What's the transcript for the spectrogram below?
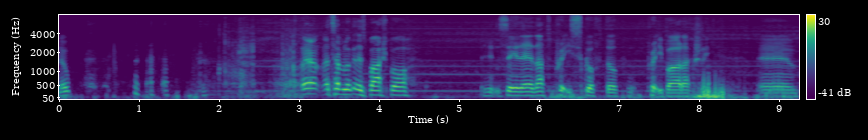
Nope. well, let's have a look at this bash bar. As you can see there, that's pretty scuffed up, pretty bad actually. Um,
